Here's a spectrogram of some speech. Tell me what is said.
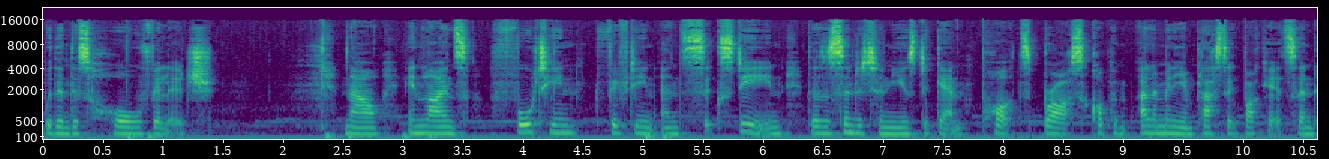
within this whole village. Now, in lines 14, 15, and 16, there's asyndeton used again pots, brass, copper, aluminium, plastic buckets, and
